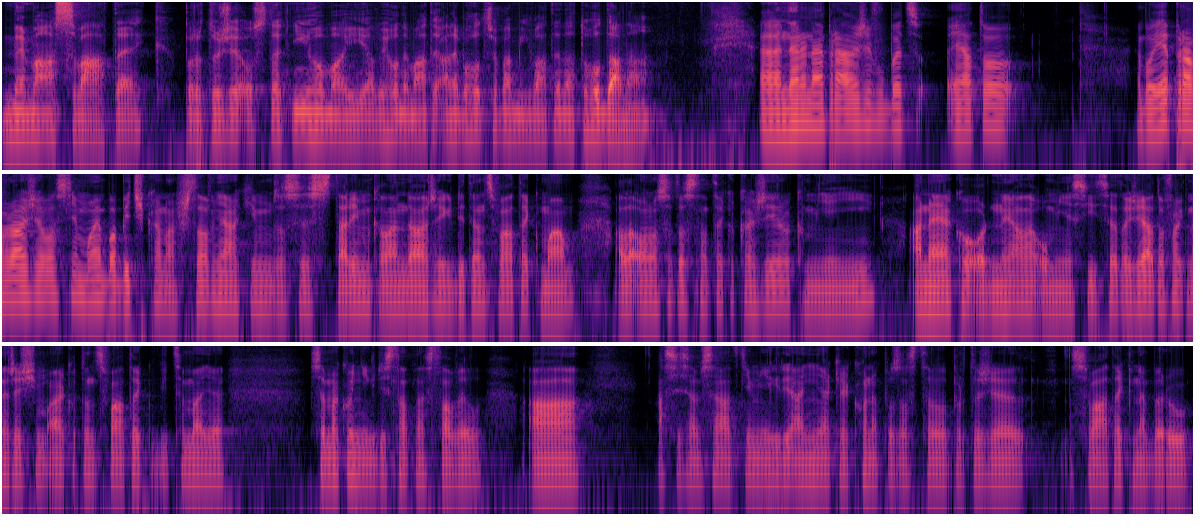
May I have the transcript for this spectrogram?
nemá svátek, protože ostatní ho mají a vy ho nemáte, anebo ho třeba míváte na toho Dana? Eh, ne, ne, právě, že vůbec já to nebo je pravda, že vlastně moje babička našla v nějakým zase starým kalendáři, kdy ten svátek mám, ale ono se to snad jako každý rok mění a ne jako o dny, ale o měsíce, takže já to fakt neřeším a jako ten svátek víceméně jsem jako nikdy snad neslavil a asi jsem se nad tím nikdy ani nějak jako nepozastavil, protože svátek neberu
